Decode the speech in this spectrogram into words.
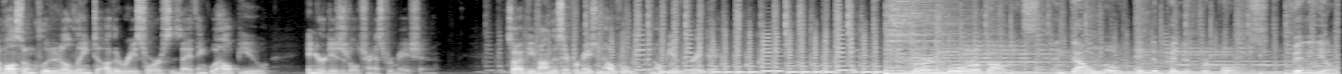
I've also included a link to other resources that I think will help you in your digital transformation. So I hope you found this information helpful and hope you have a great day. Learn more about us and download independent reports, videos,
